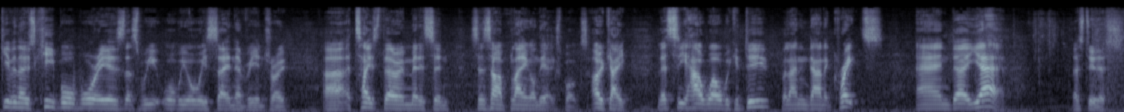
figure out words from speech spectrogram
giving those keyboard warriors, that's we, what we always say in every intro, uh, a taste of their own medicine since I'm playing on the Xbox. Okay, let's see how well we can do. We're landing down at crates and uh, yeah, let's do this.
